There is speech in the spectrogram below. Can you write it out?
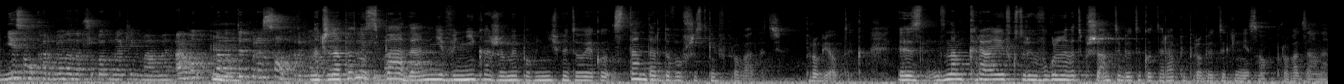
nie są karmione na przykład mlekiem mamy, albo mm. nawet te, które są karmione Znaczy na pewno z badań nie wynika, że my powinniśmy to jako standardowo wszystkim wprowadzać probiotyk. Y, znam kraje, w których w ogóle nawet przy antybiotykoterapii probiotyki nie są wprowadzane.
